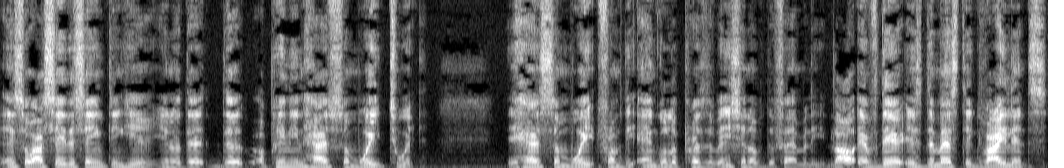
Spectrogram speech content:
And so i say the same thing here you know that the opinion has some weight to it. It has some weight from the angle of preservation of the family. Now if there is domestic violence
